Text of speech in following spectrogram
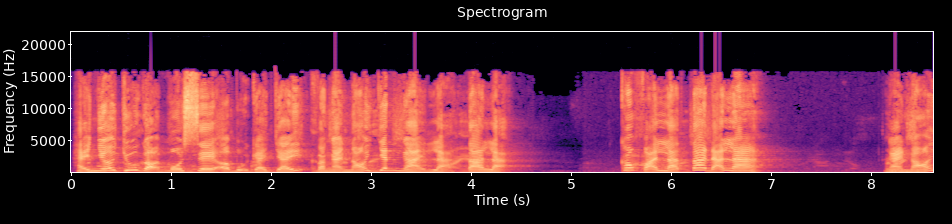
hãy nhớ chúa gọi môi xe ở bụi gai cháy và ngài nói danh ngài là ta là. Không phải là ta đã là. Ngài nói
